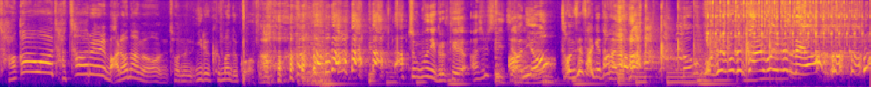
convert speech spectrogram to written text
자가와 자차를 마련하면 저는 일을 그만둘 것 같거든요. 충분히 그렇게 하실 수 있지 않아요? 아니요? 전세 사기 당할까봐 너무 보들보들 떨고 있는데요.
